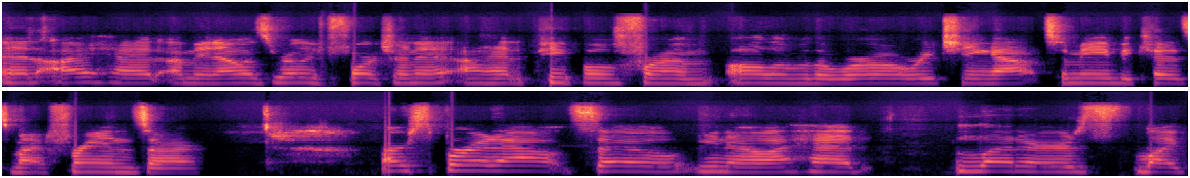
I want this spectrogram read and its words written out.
And I had, I mean, I was really fortunate. I had people from all over the world reaching out to me because my friends are are spread out. So, you know, I had letters, like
